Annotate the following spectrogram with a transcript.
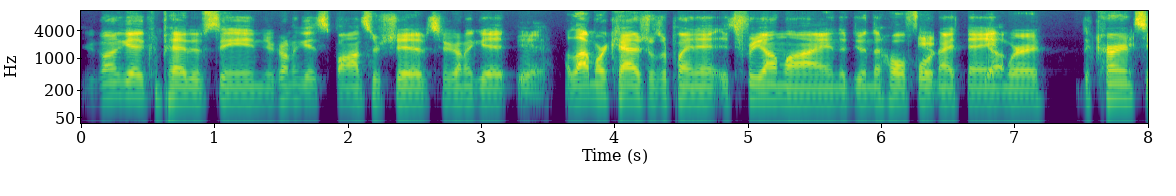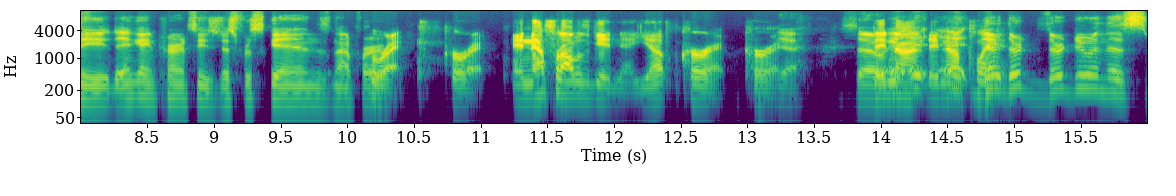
you're going to get a competitive scene, you're going to get sponsorships, you're going to get Yeah. a lot more casuals are playing it. It's free online. They're doing the whole Fortnite thing yep. where the currency, the in-game currency is just for skins, not for Correct. Correct. And that's what I was getting at. Yep. Correct. Correct. Yeah. So They're not- it- they're not playing. They're, they're they're doing this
